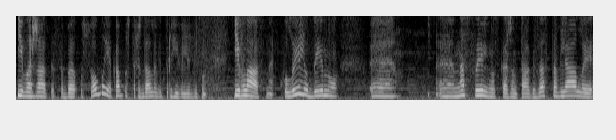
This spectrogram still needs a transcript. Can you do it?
і вважати себе особою, яка постраждала від торгівлі людьми. І власне, коли людину е, е, насильно, скажімо так, заставляли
